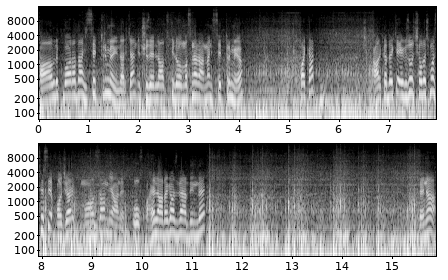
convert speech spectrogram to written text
Ağırlık bu arada hissettirmiyor giderken. 356 kilo olmasına rağmen hissettirmiyor. Fakat arkadaki egzoz çalışma sesi acayip muazzam yani. Of hele ara gaz verdiğinde fena.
